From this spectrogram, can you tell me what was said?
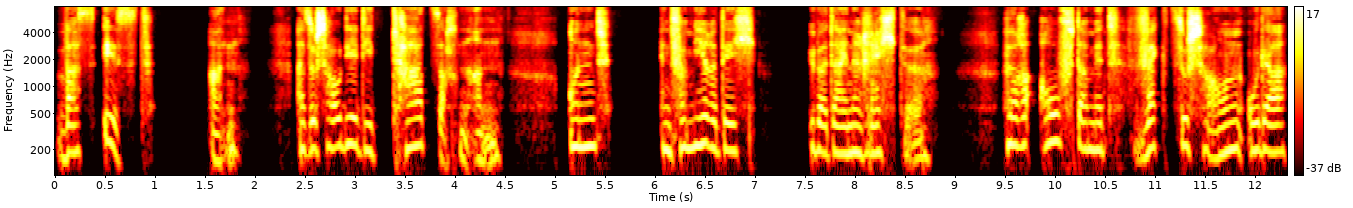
was ist, an. Also schau dir die Tatsachen an und informiere dich über deine Rechte. Höre auf damit wegzuschauen oder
